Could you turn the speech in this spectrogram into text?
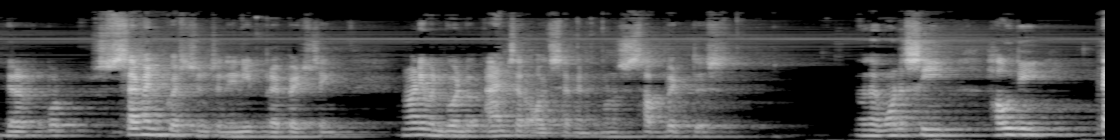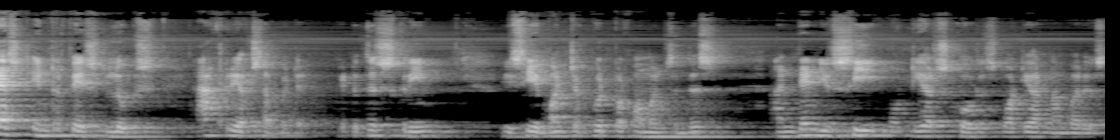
There are about seven questions in any prep edge thing. I'm not even going to answer all seven. I'm going to submit this. Now I want to see how the test interface looks after you have submitted. Get to this screen. You see a bunch of good performance in this and then you see what your score is, what your number is.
